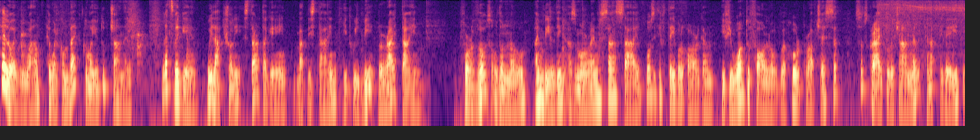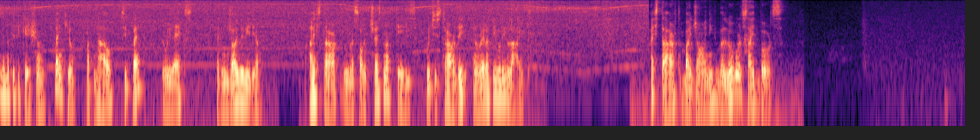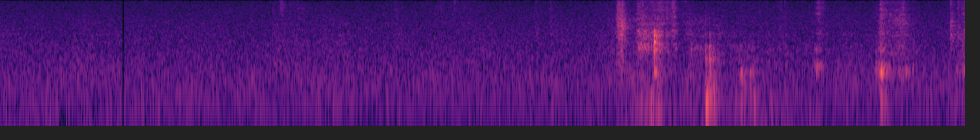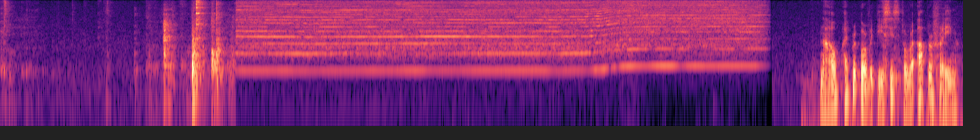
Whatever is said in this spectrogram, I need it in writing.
Hello everyone and welcome back to my YouTube channel. Let's begin. We'll actually start again, but this time it will be the right time. For those who don't know, I'm building a small Renaissance style positive table organ. If you want to follow the whole process, subscribe to the channel and activate the notification. Thank you. But now sit back, relax and enjoy the video. I'll start with a solid chestnut case, which is sturdy and relatively light. I start by joining the lower sideboards. Now I prepare the pieces for the upper frame.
